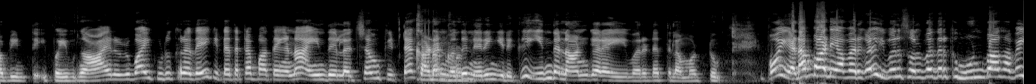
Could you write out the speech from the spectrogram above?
அப்படின்ட்டு. இப்போ இவங்க ஆயிரம் ரூபாய் கொடுக்கறதே கிட்டத்தட்ட பாத்தீங்கன்னா ஐந்து லட்சம் கிட்ட கடன் வந்து நெருங்கி இருக்கு இந்த நான்கரை வருடத்துல மட்டும். இப்போ எடப்பாடி அவர்கள் இவர் சொல்வதற்கு முன்பாகவே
